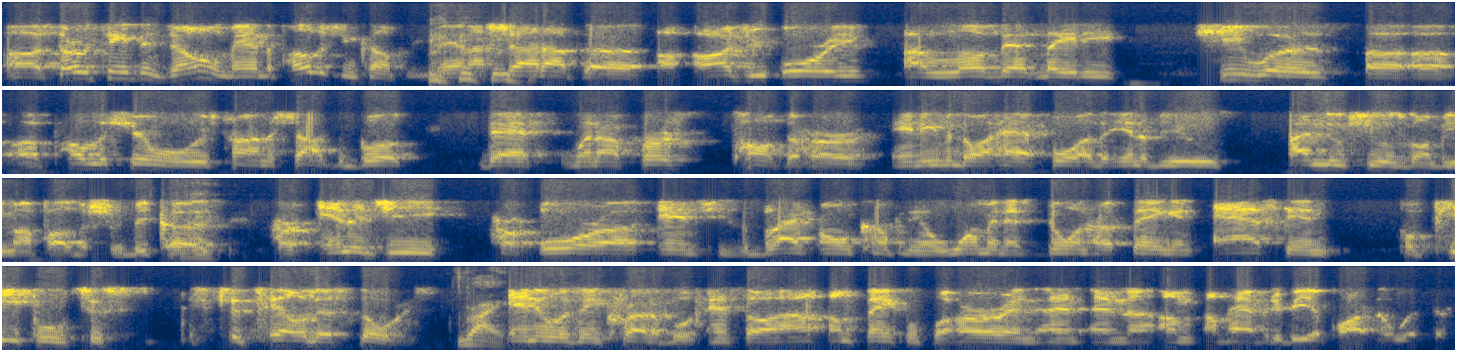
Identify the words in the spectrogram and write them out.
uh, 13th and Joan, man, the publishing company, man. I shout out to uh, Audrey Ori. I love that lady. She was a, a, a publisher when we was trying to shop the book. That when I first talked to her, and even though I had four other interviews, I knew she was going to be my publisher because her energy, her aura, and she's a black-owned company, a woman that's doing her thing and asking for people to to tell their stories. Right. And it was incredible. And so I, I'm thankful for her, and and, and uh, I'm I'm happy to be a partner with her.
